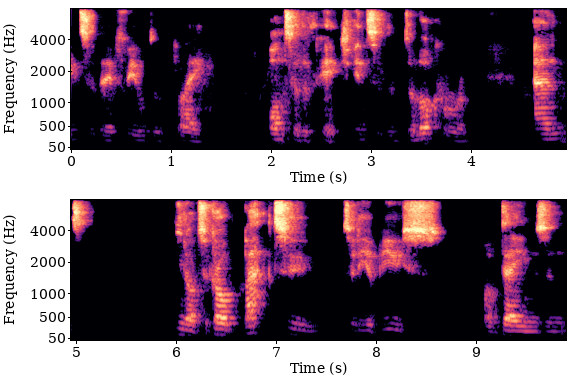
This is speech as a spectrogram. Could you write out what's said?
into their field of play, onto the pitch, into the, the locker room, and you know to go back to to the abuse of Dames and,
